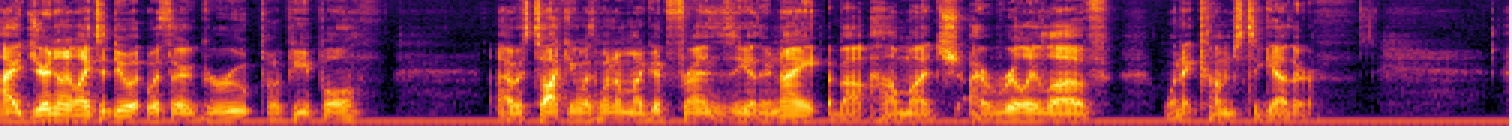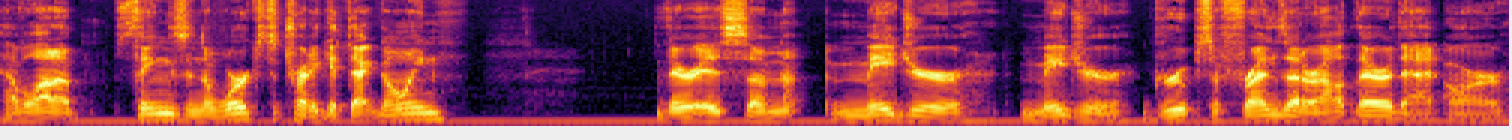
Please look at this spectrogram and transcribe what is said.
I generally like to do it with a group of people I was talking with one of my good friends the other night about how much I really love when it comes together. Have a lot of things in the works to try to get that going. There is some major major groups of friends that are out there that are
